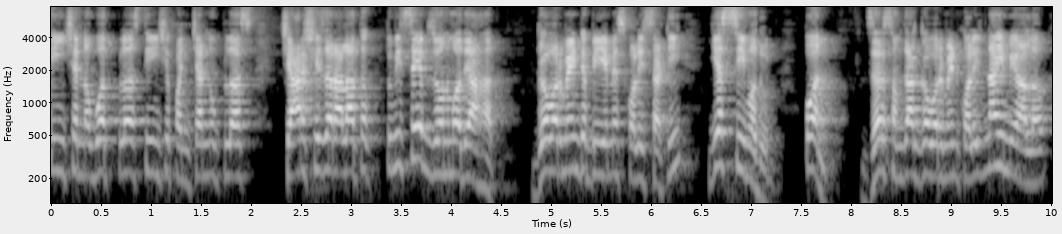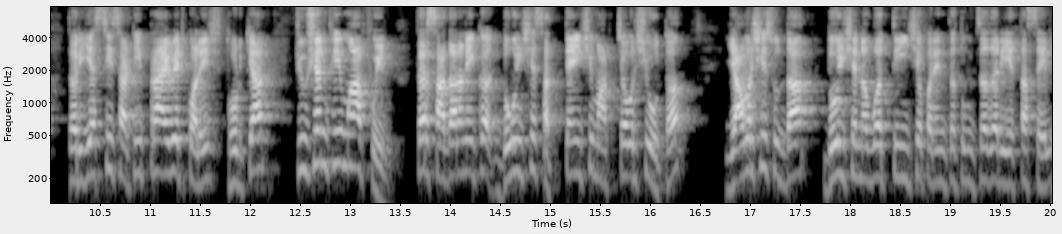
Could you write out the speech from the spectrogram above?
तीनशे नव्वद प्लस तीनशे पंच्याण्णव प्लस चारशे जर आला तर तुम्ही सेफ झोनमध्ये आहात. गव्हर्नमेंट बीएमएस कॉलेजसाठी एस सी मधून. पण जर समजा गव्हर्नमेंट कॉलेज नाही मिळालं तर एस सी साठी प्रायव्हेट कॉलेज थोडक्यात ट्युशन फी माफ होईल. तर साधारण एक दोनशे सत्याऐंशी मागच्या वर्षी होतं. यावर्षी सुद्धा दोनशे नव्वद तीनशे पर्यंत तुमचं जर येत असेल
